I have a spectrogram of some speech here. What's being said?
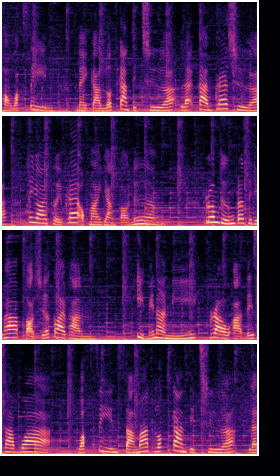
ของวัคซีน ในการลดการติดเชื้อและการแพร่เชื้อทยอยเผยแพร่ออกมาอย่างต่อเนื่อง รวมถึงประสิทธิภาพต่อเชื้อกลายพันธุ์ อีกไม่นานนี้เราอาจได้ทราบว่า วัคซีนสามารถลดการติดเชื้อ และ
